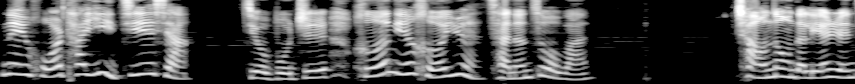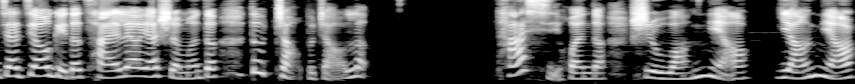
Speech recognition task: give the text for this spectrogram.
那活儿他一接下，就不知何年何月才能做完，常弄得连人家交给的材料呀什么的都找不着了。他喜欢的是王鸟、养鸟、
